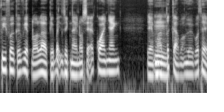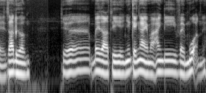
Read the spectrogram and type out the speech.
prefer cái việc đó là cái bệnh dịch này nó sẽ qua nhanh để mà Ừ. tất cả mọi người có thể ra đường chứ bây giờ thì những cái ngày mà anh đi về muộn ấy,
